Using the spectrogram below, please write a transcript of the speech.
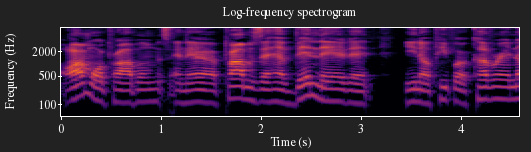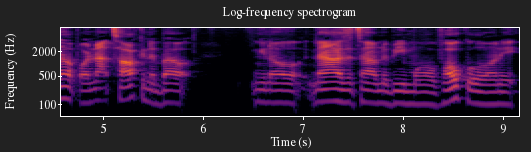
are more problems, and there are problems that have been there that you know people are covering up or not talking about, you know, now is the time to be more vocal on it.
